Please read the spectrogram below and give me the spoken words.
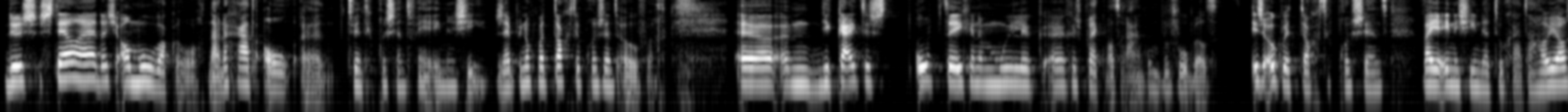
Dus stel hè, dat je al moe wakker wordt. Nou, dan gaat al uh, eh, 20% van je energie. Dus heb je nog maar 80% over. Uh, je kijkt dus op tegen een moeilijk uh, gesprek wat er aankomt, bijvoorbeeld. Is ook weer 80% waar je energie naartoe gaat. Dan hou je al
